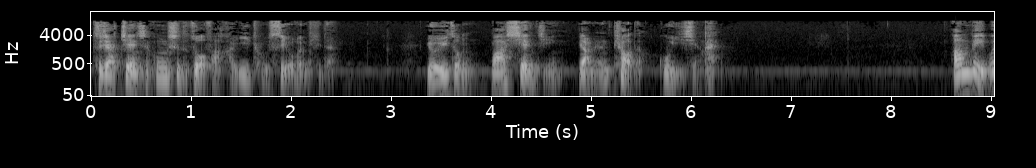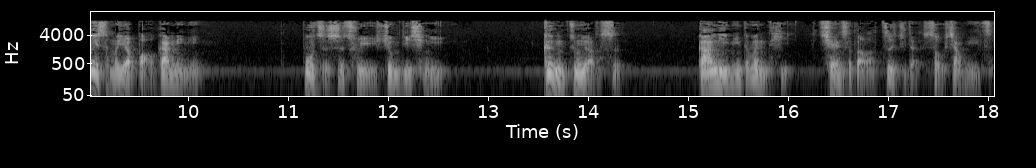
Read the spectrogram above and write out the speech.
这家建设公司的做法和意图是有问题的，有一种挖陷阱让人跳的故意陷害。安倍为什么要保甘利明？不只是出于兄弟情谊，更重要的是。甘利明的问题牵涉到了自己的首相位置，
